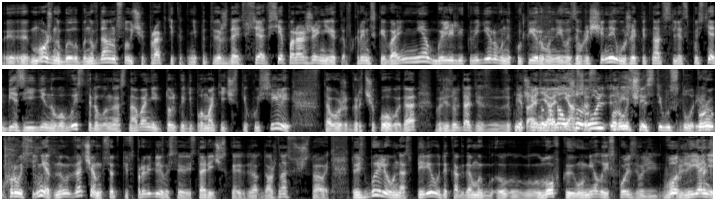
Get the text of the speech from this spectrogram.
э, можно было бы, но в данном случае практика не подтверждает. Все, все поражения в Крымской войне были ликвидированы, купированы и возвращены уже 15 лет спустя без единого выстрела на основании только дипломатических усилий того же Горчакова, да, в результате заключения нет, а это альянса уже роль Пруссией, личности в истории. Пруссии. Нет, ну зачем? Все-таки справедливость историческая должна существовать. То есть были у нас периоды, когда мы э, ловко и умело использовали вот, влияние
